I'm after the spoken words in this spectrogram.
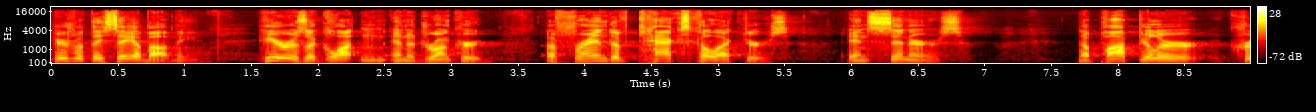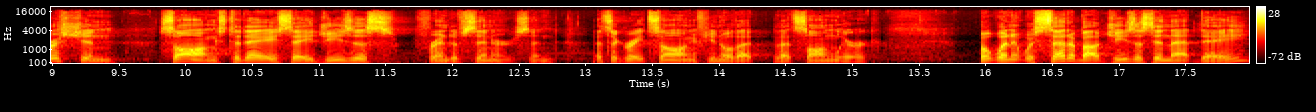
Here's what they say about me Here is a glutton and a drunkard, a friend of tax collectors and sinners. Now, popular Christian songs today say, Jesus, friend of sinners. And that's a great song if you know that, that song lyric. But when it was said about Jesus in that day,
